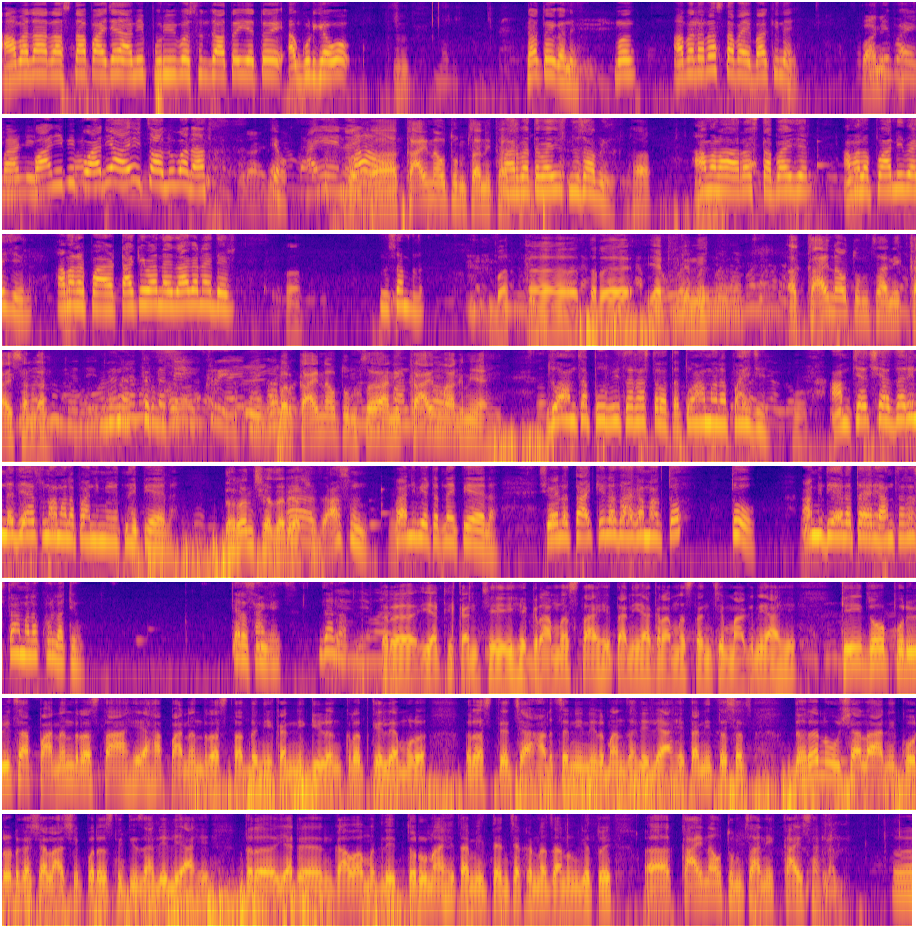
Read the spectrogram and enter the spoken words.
आम्हाला रस्ता पाहिजे आम्ही पूर्वी बसून जातोय येतोय गुडघ्यावो हं. जातोय का नाही? मग आम्हाला रस्ता पाहिजे बाकी नाही. पाणी पाणी बी पाणी. आहे चालू अ, काय नाव तुमचं आणि काय? पार्वतीबाई विष्णू साबळे हा. आम्हाला रस्ता पाहिजे आम्हाला पाणी पाहिजे आम्हाला पा टाकी बांधाय जागा नाही देत. हा. मग संपलं. बर अ, तर या ठिकाणी अ, काय नाव तुमचं आणि काय सांगाल? बर काय नाव तुमचं आणि काय मागणी आहे? जो आमचा पूर्वीचा रस्ता होता तो आम्हाला पाहिजे. आमच्या शेजारी नदी असून आम्हाला पाणी मिळत नाही प्यायला. धरण शेजारी असून. असून. पाणी भेटत नाही प्यायला. शिवायला टाकीला जागा मागतो. तो आम्ही द्यायला तयार आहे. आमचा रस्ता आम्हाला खुला ठेव. त्याला सांगायचं. झालं. तर या ठिकाणचे हे ग्रामस्थ आहेत आणि या ग्रामस्थांची मागणी आहे की जो पूर्वीचा पानंद रस्ता आहे हा पानंद रस्ता धनिकांनी गिळंकृत केल्यामुळं रस्त्याच्या अडचणी निर्माण झालेल्या आहेत आणि तसंच धरण उशाला आणि कोरड घशाला अशी परिस्थिती झालेली आहे. तर या ट- गावामधले तरुण आहेत आम्ही त्यांच्याकडनं जाणून घेतोय. काय नाव तुमचं आणि काय सांगाल?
